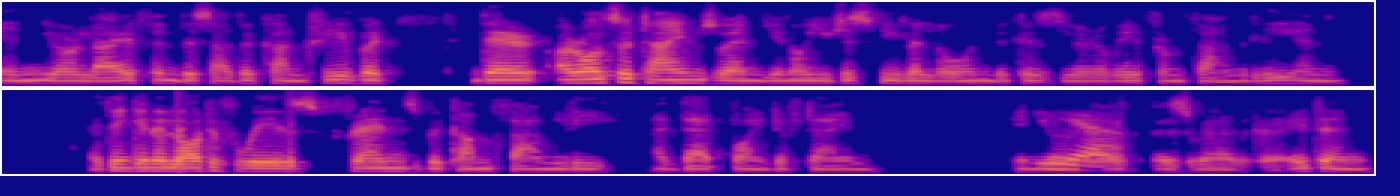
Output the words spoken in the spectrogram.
in your life in this other country but there are also times when you know you just feel alone because you're away from family and i think in a lot of ways friends become family at that point of time in your yeah. life as well right and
